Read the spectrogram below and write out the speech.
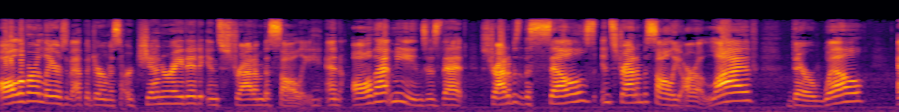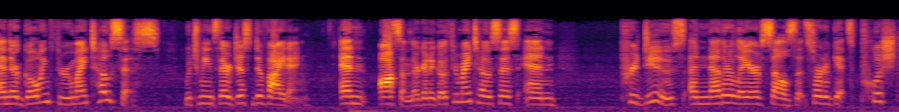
All of our layers of epidermis are generated in stratum basale. And all that means is that stratum, the cells in stratum basale are alive, they're well, and they're going through mitosis, which means they're just dividing. And awesome, they're going to go through mitosis and produce another layer of cells that sort of gets pushed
